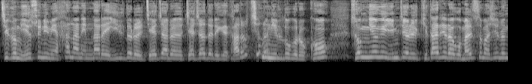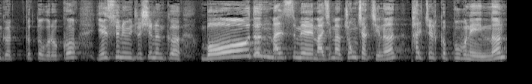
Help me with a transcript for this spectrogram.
지금 예수님이 하나님 나라의 일들을 제자를 제자들에게 가르치는 일도 그렇고 성령의 임재를 기다리라고 말씀하시는 것, 것도 그렇고 예수님이 주시는 그 모든 말씀의 마지막 종착지는 8절 끝 부분에 있는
